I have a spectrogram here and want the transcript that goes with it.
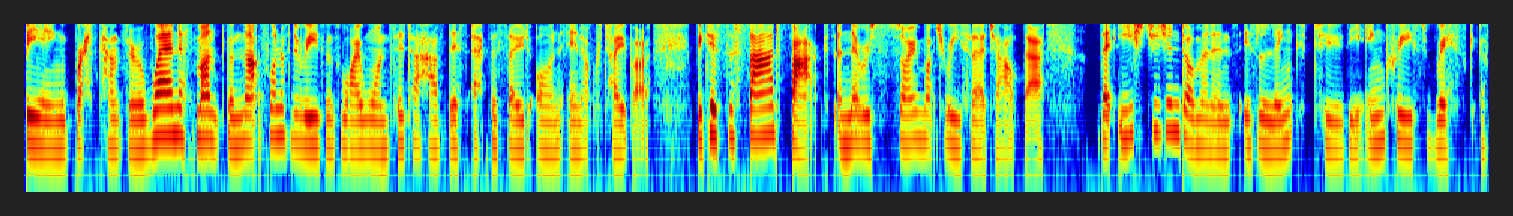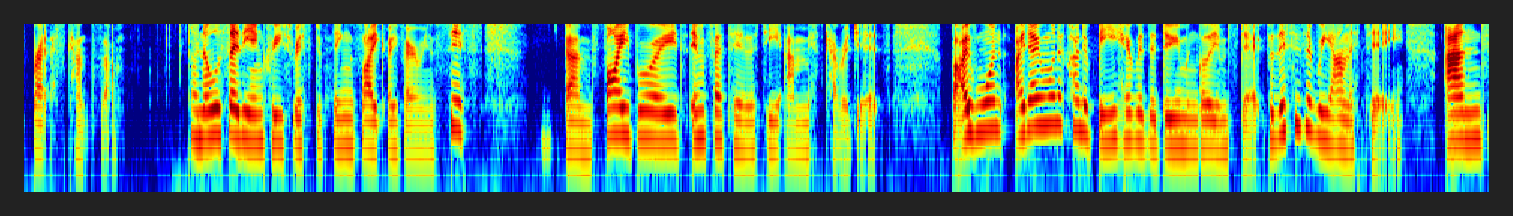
being Breast Cancer Awareness Month, and that's one of the reasons why I wanted to have this episode on in October. Because the sad fact, and there is so much research out there, that estrogen dominance is linked to the increased risk of breast cancer and also the increased risk of things like ovarian cysts, um, fibroids, infertility, and miscarriages. But I want I don't want to kind of be here with a doom and gloom stick, but this is a reality. And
